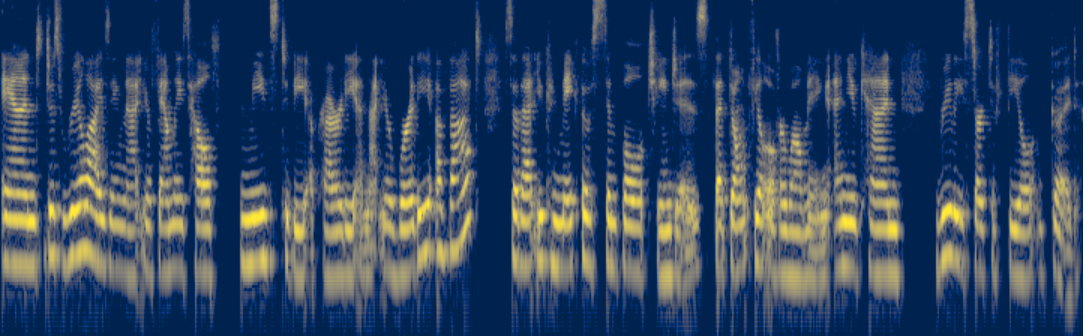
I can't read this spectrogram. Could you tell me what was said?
And just realizing that your family's health needs to be a priority and that you're worthy of that so that you can make those simple changes that don't feel overwhelming and you can really start to feel good.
